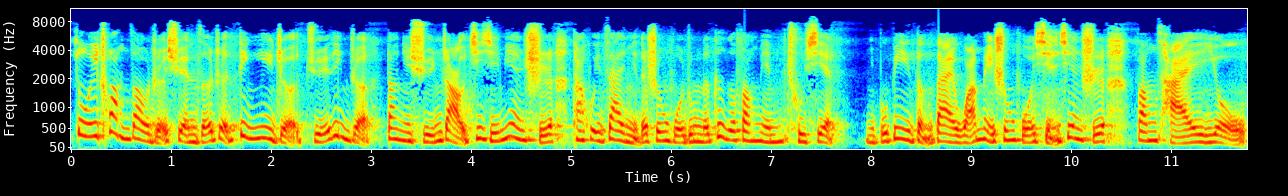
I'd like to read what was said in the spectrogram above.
作为创造者、选择者、定义者、决定者，当你寻找积极面时，它会在你的生活中的各个方面出现。你不必等待完美生活显现时，方才有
